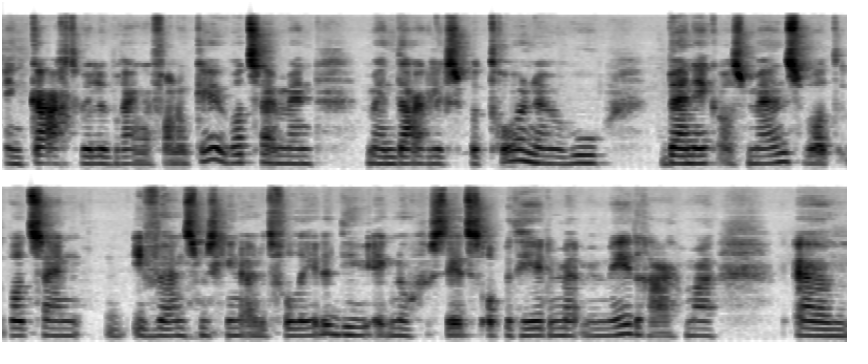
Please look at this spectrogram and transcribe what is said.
in kaart willen brengen van oké, wat zijn mijn, mijn dagelijkse patronen? Hoe ben ik als mens? Wat, wat zijn events misschien uit het verleden die ik nog steeds op het heden met me meedraag? Maar ehm,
